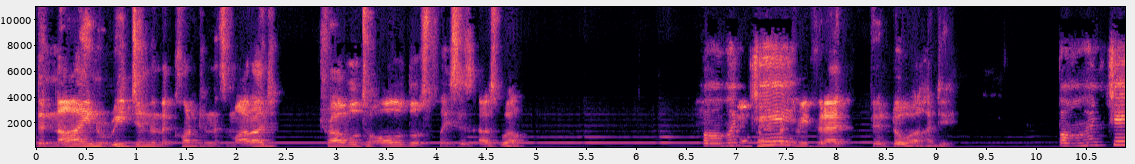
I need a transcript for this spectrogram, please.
the nine regions and the continents, Maharaj travel to all of those places as well. पहुंचे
